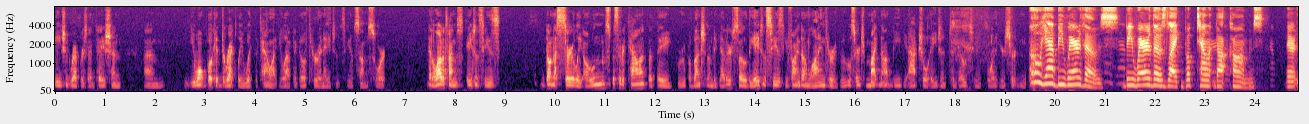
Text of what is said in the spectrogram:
agent representation, um, you won't book it directly with the talent. You'll have to go through an agency of some sort. And a lot of times, agencies don't necessarily own specific talent, but they group a bunch of them together. So the agencies you find online through a Google search might not be the actual agent to go to for your certain. Oh yeah, beware those. Beware those like booktalent.coms. They're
